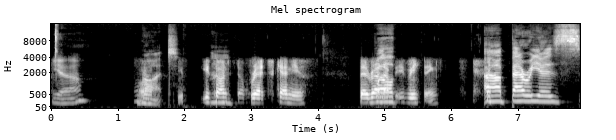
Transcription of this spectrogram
yeah. right. You, you can't stop rats, can you? They run Mm. Well- up everything. uh, barriers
